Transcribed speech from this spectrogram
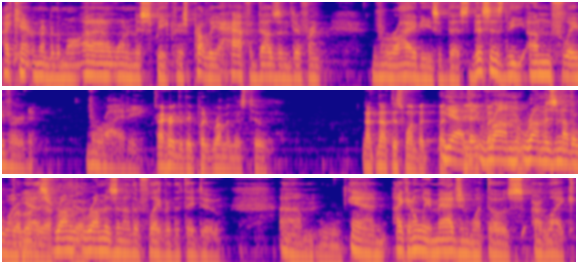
I can't remember them all, and I don't want to misspeak. There's probably a half a dozen different varieties of this. This is the unflavored variety. I heard that they put rum in this too. Not not this one, but, but yeah, the- the, but- rum rum is another one. Rum, yes, yeah, rum yeah. rum is another flavor that they do. Um, and I can only imagine what those are like.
